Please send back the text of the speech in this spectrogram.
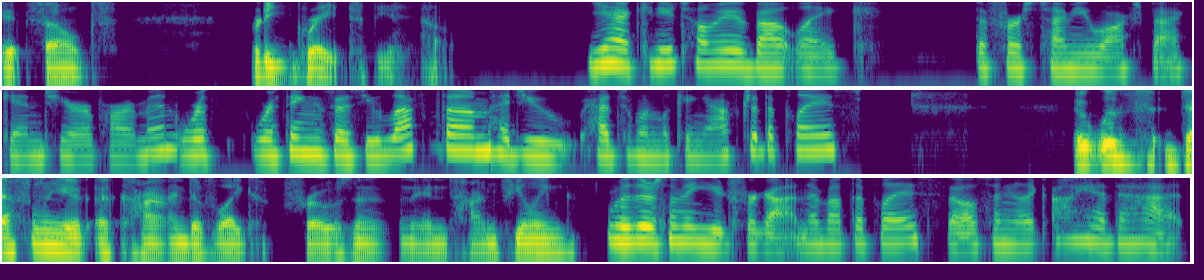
it felt pretty great to be home. Yeah, can you tell me about like the first time you walked back into your apartment? Were were things as you left them? Had you had someone looking after the place? It was definitely a, a kind of like frozen in time feeling. Was there something you'd forgotten about the place that all of a sudden you're like, oh yeah, that?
